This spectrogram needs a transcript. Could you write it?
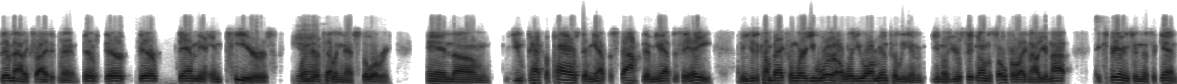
They're not excited, man. They're they're they're damn near in tears yeah. when they're telling that story. And um, you have to pause them. You have to stop them. You have to say, "Hey, I need you to come back from where you were or where you are mentally." And you know, you're sitting on the sofa right now. You're not experiencing this again.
